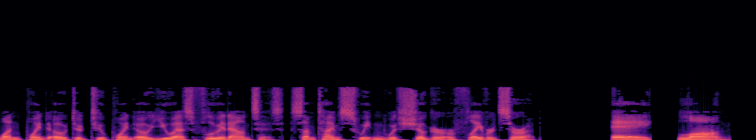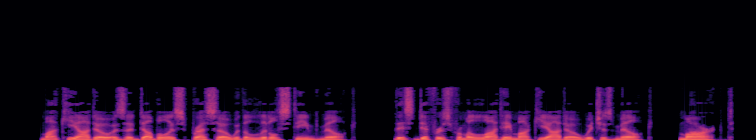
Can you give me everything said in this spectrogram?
1.0 to 2.0 US fluid ounces, sometimes sweetened with sugar or flavored syrup. A long macchiato is a double espresso with a little steamed milk. This differs from a latte macchiato which is milk marked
